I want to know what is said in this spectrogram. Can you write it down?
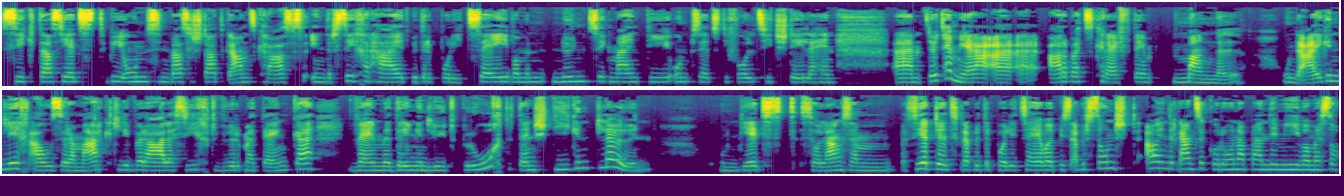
Sieht das jetzt bei uns in Baselstadt ganz krass in der Sicherheit, bei der Polizei, wo wir 90 meinte unbesetzte Vollzeitstellen haben. Ähm, dort haben wir einen Arbeitskräftemangel. Und eigentlich aus einer marktliberalen Sicht würde man denken, wenn man dringend Leute braucht, dann steigen die Löhne. Und jetzt, so langsam passiert jetzt gerade bei der Polizei auch etwas, aber sonst auch in der ganzen Corona-Pandemie, wo man so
